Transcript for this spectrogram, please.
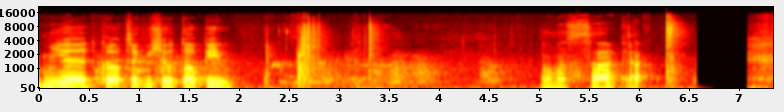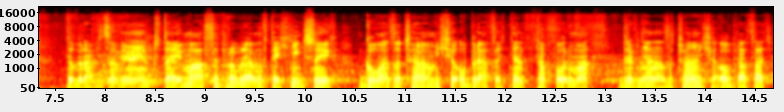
Nie, klocek mi się utopił. O masakra. Dobra, widzowie, miałem tutaj masę problemów technicznych. Goła zaczęła mi się obracać, ten, ta forma drewniana zaczęła mi się obracać,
